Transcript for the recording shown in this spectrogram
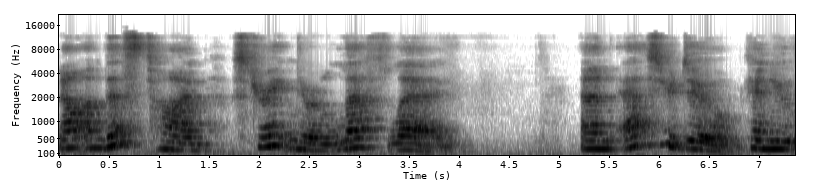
Now on this time, straighten your left leg. And as you do, can you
